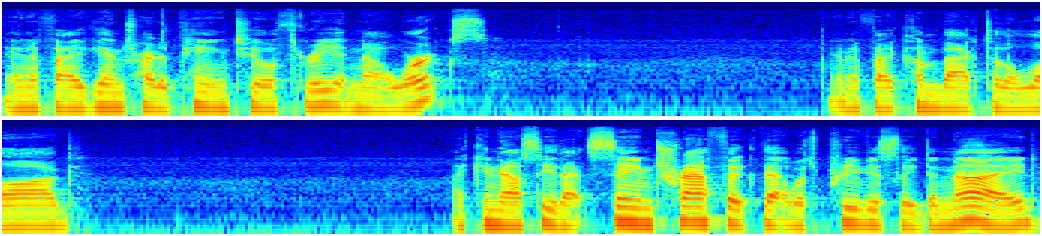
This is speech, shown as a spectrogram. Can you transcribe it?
And if I again try to ping 203, it now works. And if I come back to the log, I can now see that same traffic that was previously denied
